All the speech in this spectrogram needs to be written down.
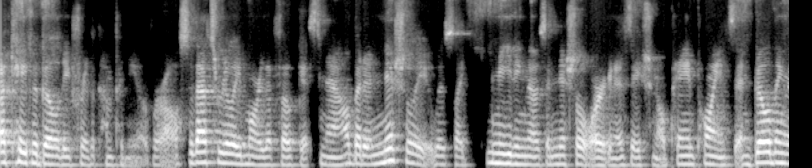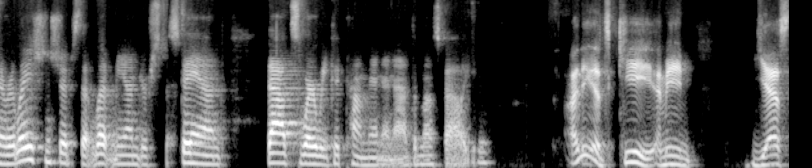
a capability for the company overall. So that's really more the focus now. But initially, it was like meeting those initial organizational pain points and building the relationships that let me understand that's where we could come in and add the most value. I think that's key. I mean, yes,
